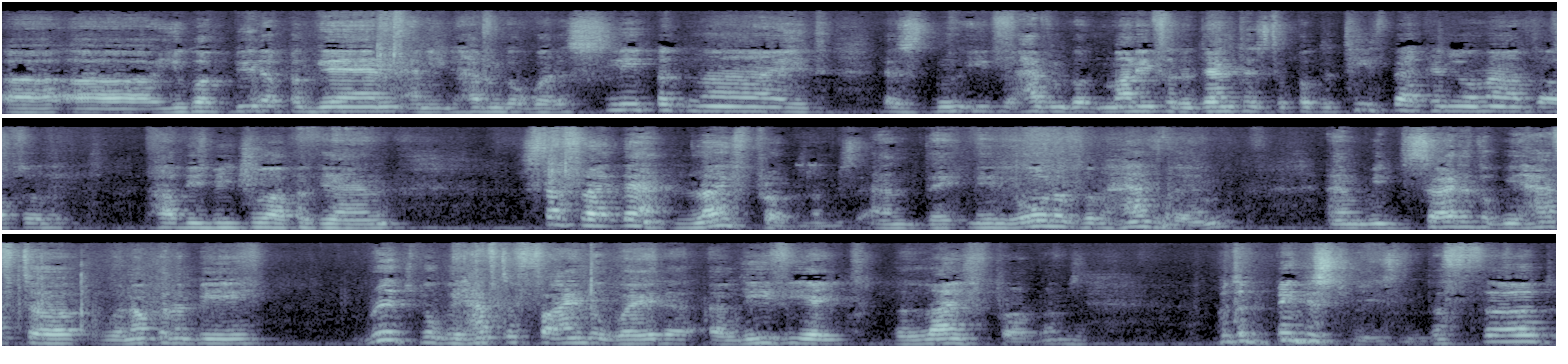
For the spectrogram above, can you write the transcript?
uh, uh, you got beat up again, and you haven't got where to sleep at night, there's, you haven't got money for the dentist to put the teeth back in your mouth after hubby beat you up again. Stuff like that, life problems, and they, nearly all of them have them. And we decided that we have to, we're not going to be rich, but we have to find a way to alleviate the life problems. But the biggest reason, the third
